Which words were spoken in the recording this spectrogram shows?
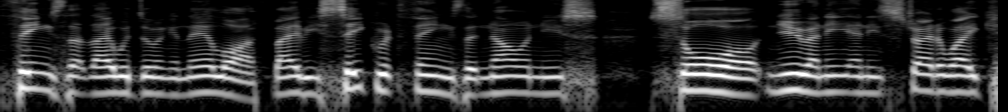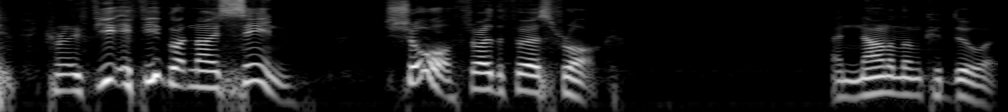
things that they were doing in their life, maybe secret things that no one knew, saw, knew, and he, and he straight away. If, you, if you've got no sin, sure, throw the first rock. And none of them could do it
